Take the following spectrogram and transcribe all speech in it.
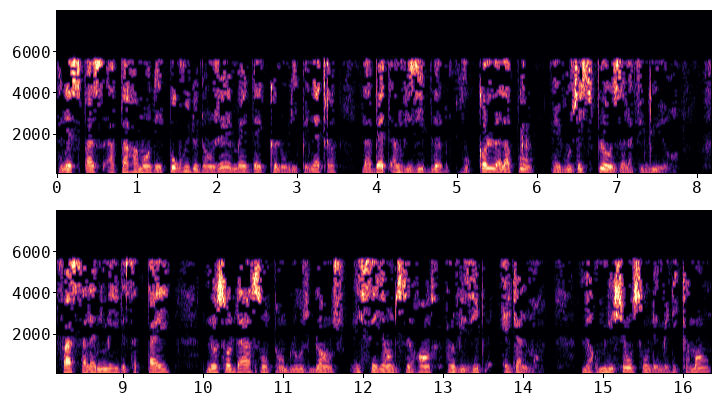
Un espace apparemment dépourvu de danger, mais dès que l'on y pénètre, la bête invisible vous colle à la peau et vous explose à la figure. Face à l'ennemi de cette taille, nos soldats sont en blouse blanche, essayant de se rendre invisibles également. Leurs munitions sont des médicaments,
